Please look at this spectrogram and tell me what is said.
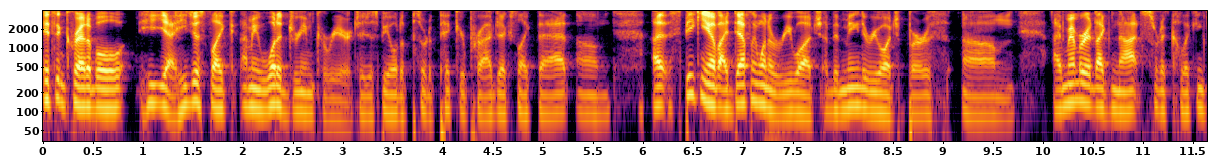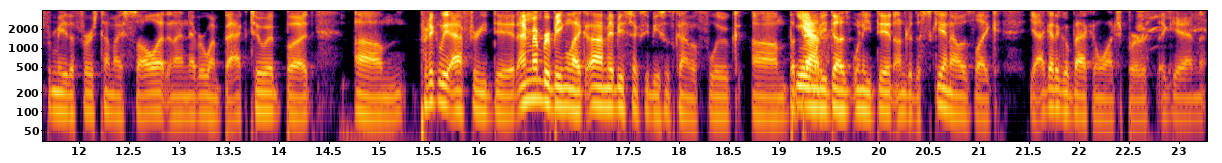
It's incredible. He yeah, he just like I mean, what a dream career to just be able to sort of pick your projects like that. Um, speaking of, I definitely want to rewatch. I've been meaning to rewatch Birth. Um, I remember it like not sort of clicking for me the first time I saw it, and I never went back to it. But um, particularly after he did, I remember being like, ah, maybe Sexy Beast was kind of a fluke. Um, but then Yeah. when he does, when he did Under the Skin, I was like, yeah, I got to go back and watch Birth again.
